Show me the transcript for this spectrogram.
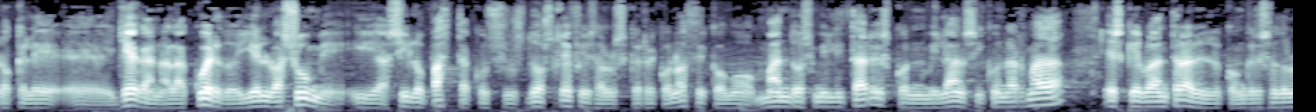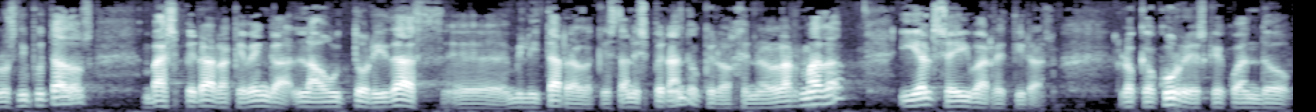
lo que le eh, llegan al acuerdo y él lo asume y así lo pacta con sus dos jefes a los que reconoce como mandos militares, con Milán y con Armada, es que va a entrar en el Congreso de los Diputados, va a esperar a que venga la autoridad eh, militar a la que están esperando, que era el general Armada, y él se iba a retirar. Lo que ocurre es que cuando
